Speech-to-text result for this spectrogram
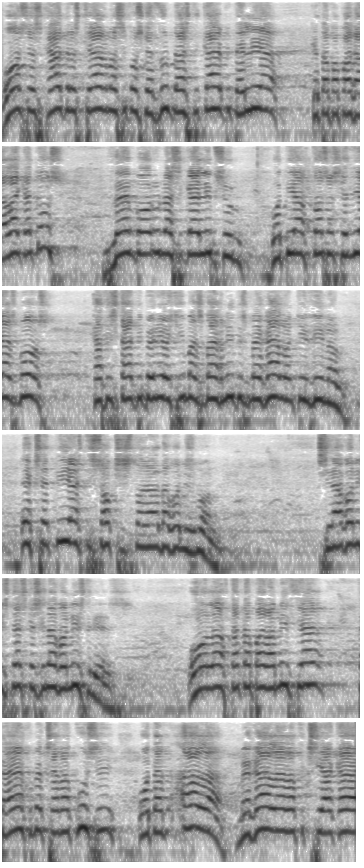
όσες χάντρες και αν μας υποσχεθούν τα αστικά επιτελεία και τα παπαγαλάκια τους, δεν μπορούν να συγκαλύψουν ότι αυτός ο σχεδιασμός καθιστά την περιοχή μας μαγνήτης μεγάλων κινδύνων εξαιτίας της όξης των ανταγωνισμών. Συναγωνιστές και συναγωνίστριες, όλα αυτά τα παραμύθια τα έχουμε ξανακούσει όταν άλλα μεγάλα αναπτυξιακά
